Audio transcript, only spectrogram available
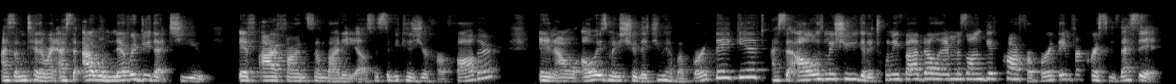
I said, I'm telling right. I said, I will never do that to you if I find somebody else. I said, because you're her father. And I will always make sure that you have a birthday gift. I said, I always make sure you get a $25 Amazon gift card for birthday and for Christmas. That's it.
